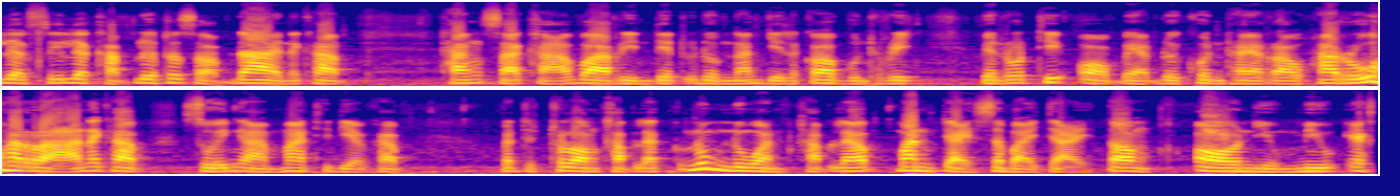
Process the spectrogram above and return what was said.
เลือกซื้อเลือกขับเลือกทดสอบได้นะครับ ทั้งสาขาวารินเดชอุดมน้ำเย็นแล้วก็บุญทริก เป็นรถที่ออกแบบโดยคนไทยเราฮารุฮารานะครับสวยงามมากทีเดียวครับไปทดลองขับแล้วนุ่มนวลขับแล้วมั่นใจสบายใจต้อง All New m u X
